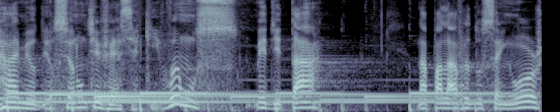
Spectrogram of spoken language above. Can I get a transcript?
Ai meu Deus, se eu não tivesse aqui, vamos meditar na palavra do Senhor.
